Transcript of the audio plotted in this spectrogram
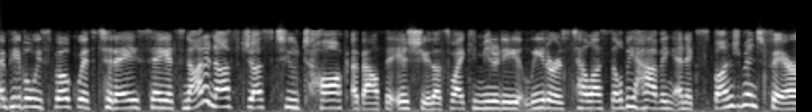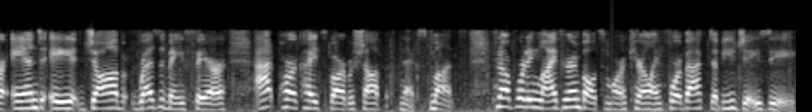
And people we spoke with today say it's not enough just to talk about the issue. That's why community leaders tell us they'll be having an expungement fair and a job resume fair at Park Heights Barbershop next month. Now reporting live here in Baltimore, Caroline Forbach, WJZ.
